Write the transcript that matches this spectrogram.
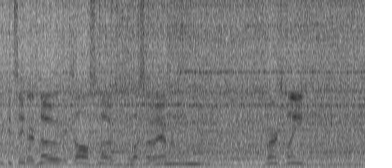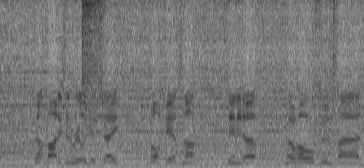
You can see there's no exhaust smoke whatsoever. Burns clean. Dump body's in really good shape. Bulkhead's not dented up. No holes through the sides.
